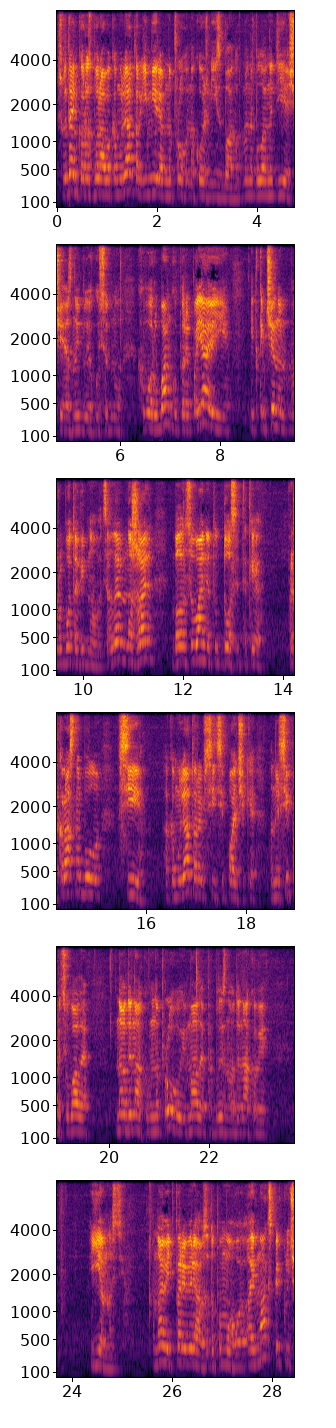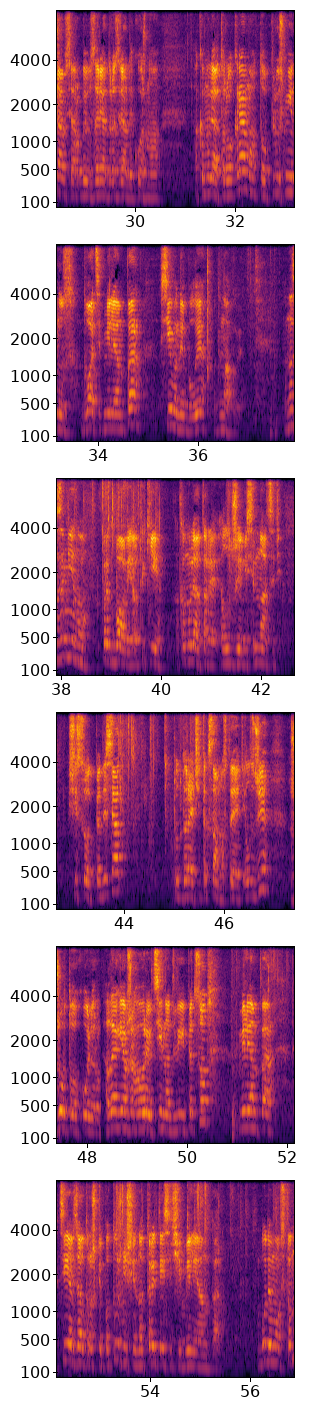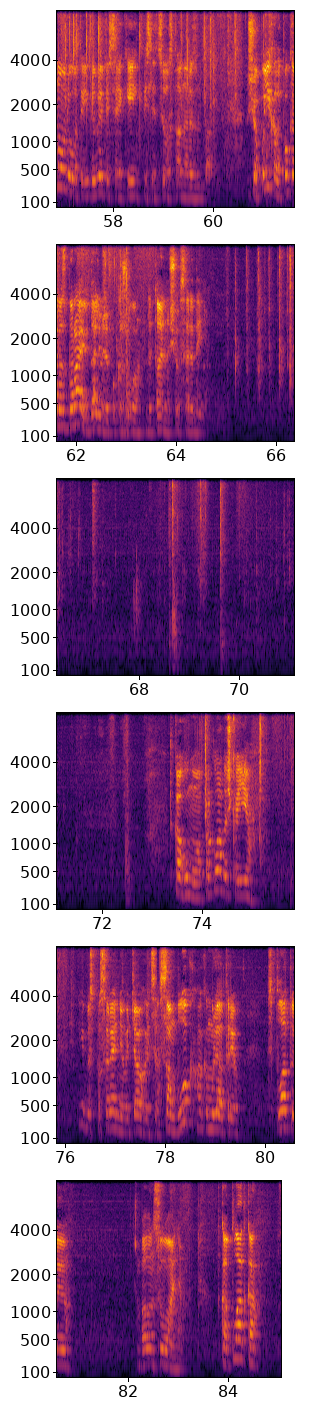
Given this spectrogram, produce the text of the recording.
Швиденько розбирав акумулятор і міряв напругу на кожній із банок. У мене була надія, що я знайду якусь одну хвору банку, перепаяю її, і таким чином робота відновиться. Але, на жаль, балансування тут досить таки прекрасне було. Всі акумулятори, всі ці пальчики, вони всі працювали на одинакову напругу і мали приблизно одинакові ємності. Навіть перевіряв за допомогою iMax, підключався, робив заряд розряди кожного акумулятора окремо, то плюс-мінус 20 мА, всі вони були одинакові. На заміну придбав я отакі акумулятори LG 18650. Тут, до речі, так само стоять LG. Жовтого кольору. Але як я вже говорив, ці на 2500 мА, ці я взяв трошки потужніші на 3000 мА. Будемо встановлювати і дивитися, який після цього стане результат. Ну Що, поїхали, поки розбираю, і далі вже покажу вам детально, що всередині. Така гумова прокладочка є. І безпосередньо витягується сам блок акумуляторів з платою балансування. Така платка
